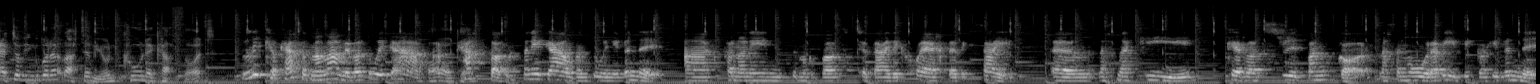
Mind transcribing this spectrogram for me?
eto fi'n gwybod yr ateb i hwn, cwn y cathod? Licio cathod, mae mam efo dwy gath. Oh, okay. Cathod, nath ni gael yn dwy ni fyny. Ac pan o'n i'n, dwi'n gwybod, 26-27, um, nath na gi cerdded stryd Bangor, nath yn hwyr a fi bigo hi fyny.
